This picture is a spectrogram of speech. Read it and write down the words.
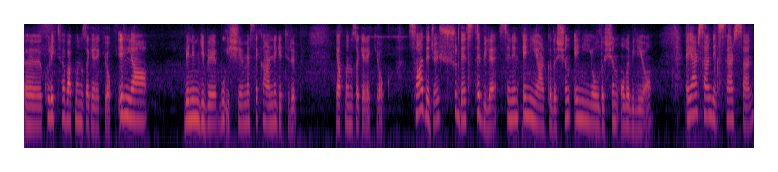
e, kolektife bakmanıza gerek yok. İlla benim gibi bu işi meslek haline getirip yapmanıza gerek yok. Sadece şu deste bile senin en iyi arkadaşın, en iyi yoldaşın olabiliyor. Eğer sen de istersen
